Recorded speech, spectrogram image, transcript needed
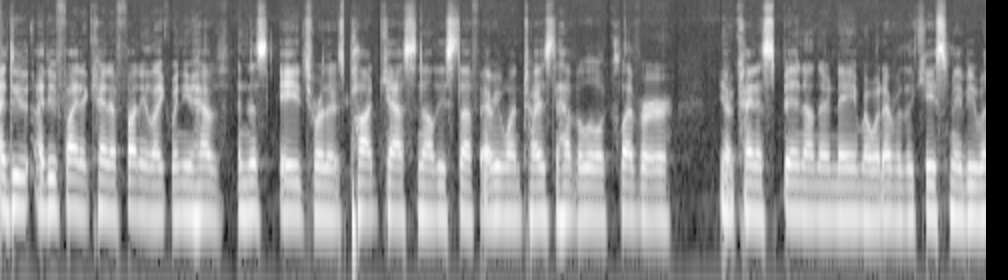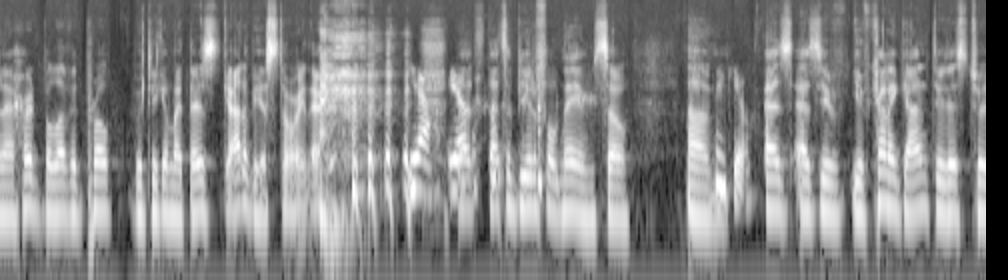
I do I do find it kind of funny like when you have in this age where there's podcasts and all these stuff everyone tries to have a little clever you know kind of spin on their name or whatever the case may be. When I heard beloved Pearl Boutique I'm like there's got to be a story there. Yeah yeah that's that's a beautiful name. So um, thank you. as as you've you've kind of gone through this tr-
